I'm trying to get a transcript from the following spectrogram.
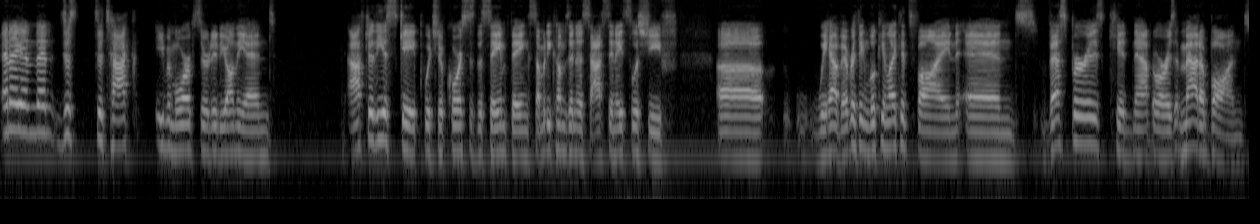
And I, and then just to tack even more absurdity on the end, after the escape, which of course is the same thing, somebody comes in and assassinates Le Chiffre. Uh, we have everything looking like it's fine, and Vesper is kidnapped, or is it Mata Bond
